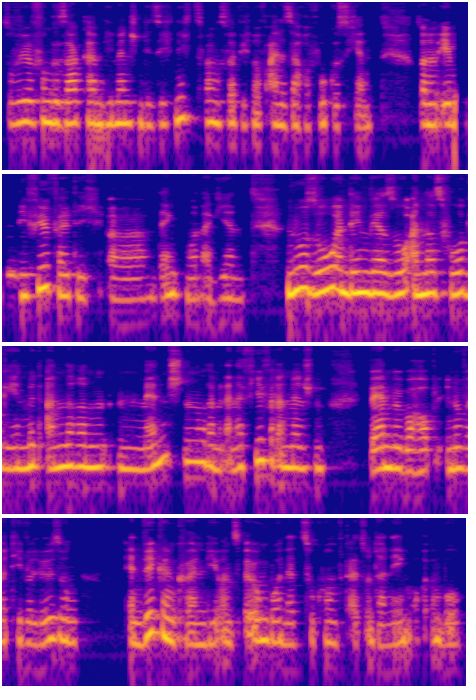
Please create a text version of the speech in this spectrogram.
So wie wir schon gesagt haben, die Menschen, die sich nicht zwangsläufig nur auf eine Sache fokussieren, sondern eben die vielfältig äh, denken und agieren. Nur so, indem wir so anders vorgehen mit anderen Menschen oder mit einer Vielfalt an Menschen, werden wir überhaupt innovative Lösungen entwickeln können, die uns irgendwo in der Zukunft als Unternehmen auch irgendwo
